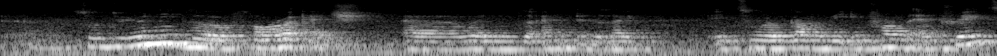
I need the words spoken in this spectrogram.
Uh, so do you need the floral edge uh, when the like it's will gonna be in front of the entrance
